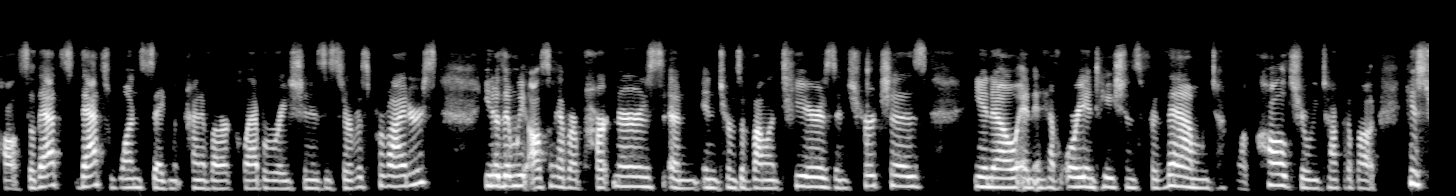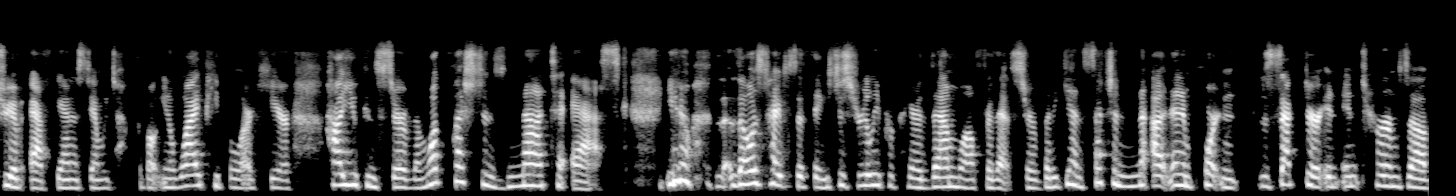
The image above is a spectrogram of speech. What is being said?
call. So that's that's one segment kind of our collaboration as the service providers. You know then we also have our partners and in terms of volunteers and churches you know, and, and have orientations for them. We talk about culture, we talk about history of Afghanistan, we talk about, you know, why people are here, how you can serve them, what questions not to ask, you know, th- those types of things, just really prepare them well for that serve. But again, such an, uh, an important sector in, in terms of,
